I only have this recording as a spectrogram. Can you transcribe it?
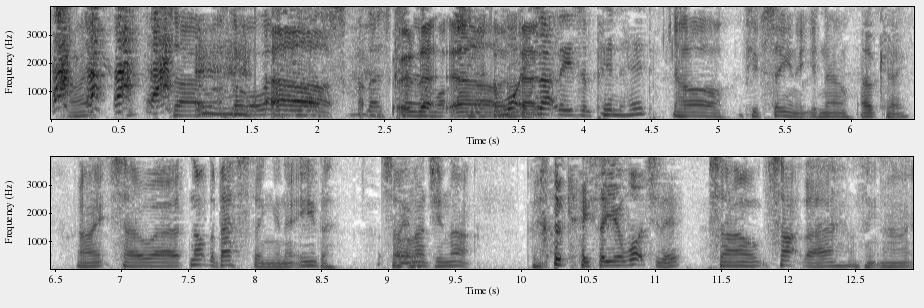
right? So I thought, well, let's let's, let's carry on watching and it. what exactly is a pinhead? Oh, if you've seen it, you'd know. Okay. Right, so uh, not the best thing in it either. So Oh. imagine that. okay, so you're watching it. So sat there, I think right,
